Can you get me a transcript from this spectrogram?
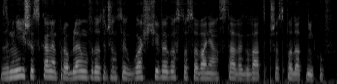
zmniejszy skalę problemów dotyczących właściwego stosowania stawek VAT przez podatników.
